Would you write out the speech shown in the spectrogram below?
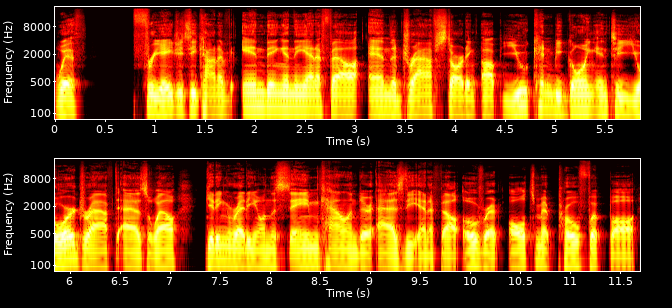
with free agency kind of ending in the NFL and the draft starting up, you can be going into your draft as well, getting ready on the same calendar as the NFL over at Ultimate Pro Football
